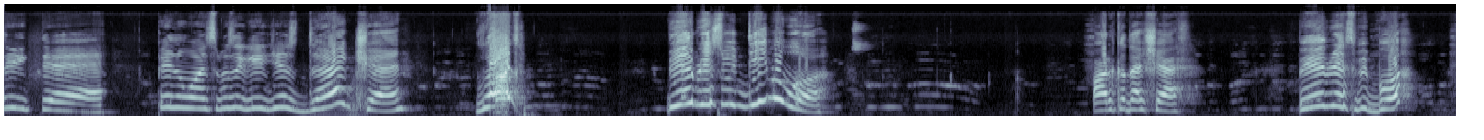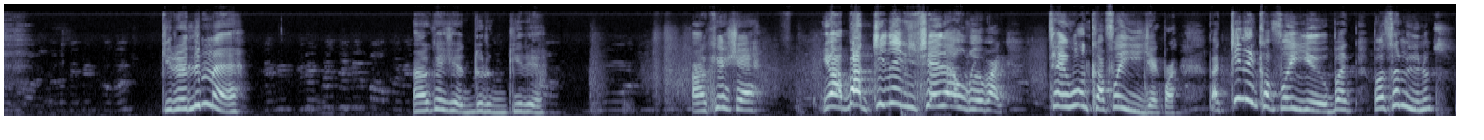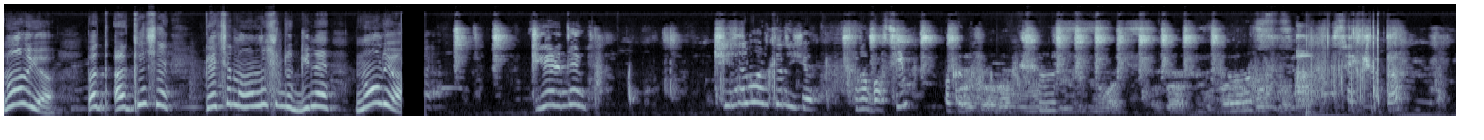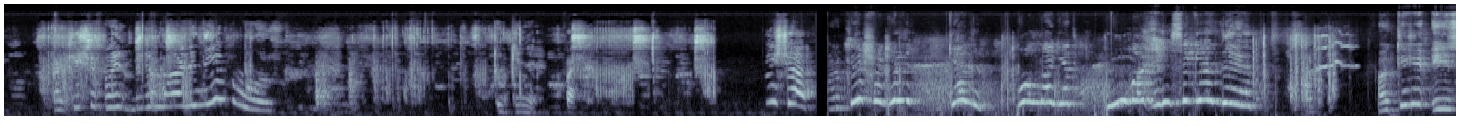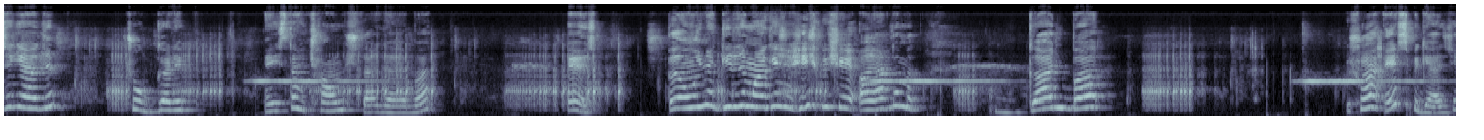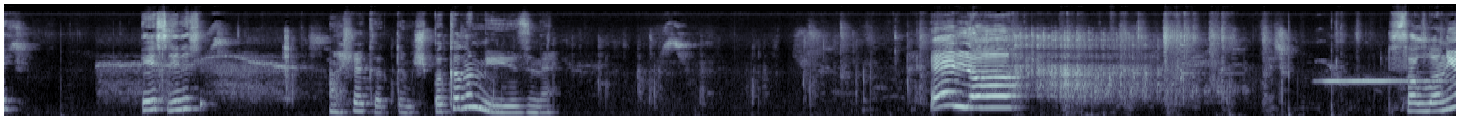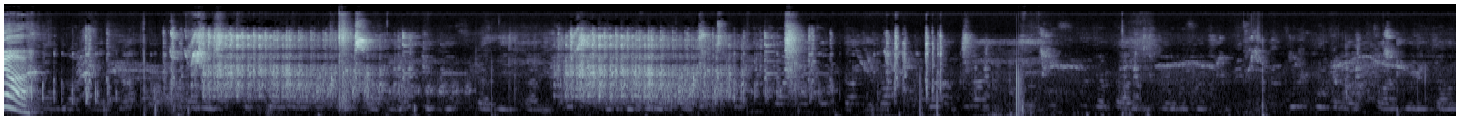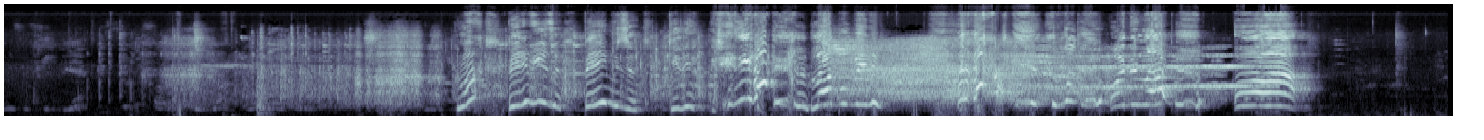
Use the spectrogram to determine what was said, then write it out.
birlikte Pennywise'ımıza geleceğiz derken Lan! Benim resmim değil mi bu? Arkadaşlar benim resmim bu. Girelim mi? Arkadaşlar dur girin. Arkadaşlar ya bak yine şeyler oluyor bak. Telefon kafa yiyecek bak. Bak yine kafayı yiyor. Bak basamıyorum. Ne oluyor? Bak arkadaşlar geçen olmuştu yine. Ne oluyor? Girdim. Çizdim arkadaşlar. Şuna basayım. Bakın. Şunu seçiyorum. Arkadaşlar benim, benim mahalle değil mi bu? Dur yine bak. Arkadaşlar. Arkadaşlar geldim. Geldim. Vallahi geldim. Oha Ace'e geldim. Arkadaşlar Ace'e geldim. Çok garip. Ace'den çalmışlar galiba. Evet. Ben oyuna girdim arkadaşlar. Hiçbir şey ayarlamadım. Galiba şu an Ace mi gelecek? Ace gelirse aşağı kat demiş. Bakalım mı yüzüne? Sallanıyor. Lan benim yüzüm, benim yüzüm. Geliyor, geliyor. Lan bu benim.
